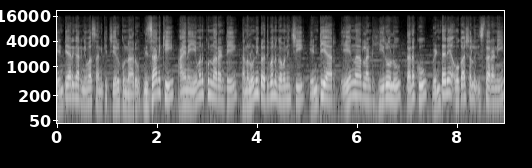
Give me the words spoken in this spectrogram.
ఎన్టీఆర్ గారి నివాసానికి చేరుకున్నారు. నిజానికి ఆయన ఏమనుకున్నారంటే తనలోని ప్రతిభను గమనించి ఎన్టీఆర్ ఏఎన్ఆర్ లాంటి హీరోలు తనకు వెంటనే అవకాశాలు ఇస్తారని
